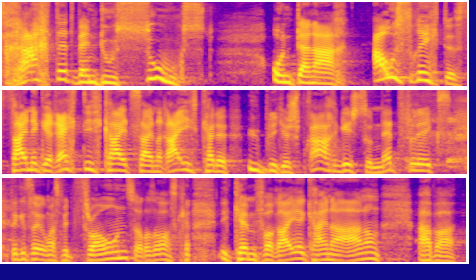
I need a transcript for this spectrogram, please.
Trachtet, wenn du suchst und danach ausrichtest, seine Gerechtigkeit, sein Reich, keine übliche Sprache, gehst zu Netflix, da gibt es irgendwas mit Thrones oder sowas, die Kämpferei, keine Ahnung, aber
